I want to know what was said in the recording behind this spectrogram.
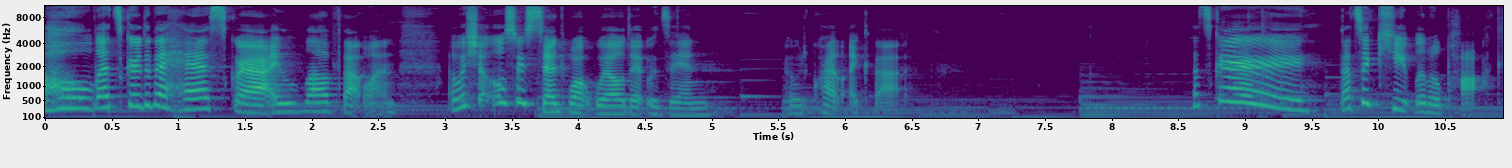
Oh, let's go to the hair square. I love that one. I wish it also said what world it was in. I would quite like that. Let's go. That's a cute little park.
